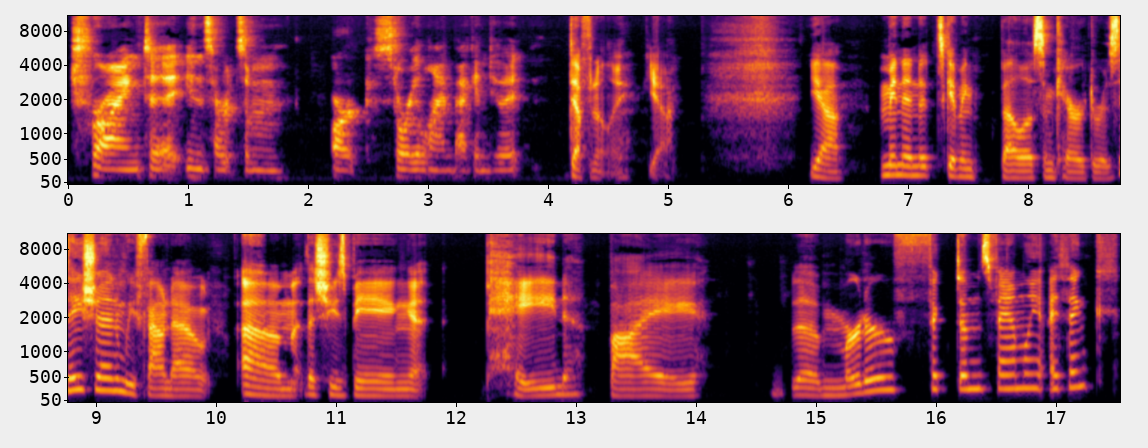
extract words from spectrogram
trying to insert some arc storyline back into it. Definitely. Yeah. Yeah. I mean, and it's giving Bela some characterization. We found out um, that she's being paid by the murder victim's family, I think.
